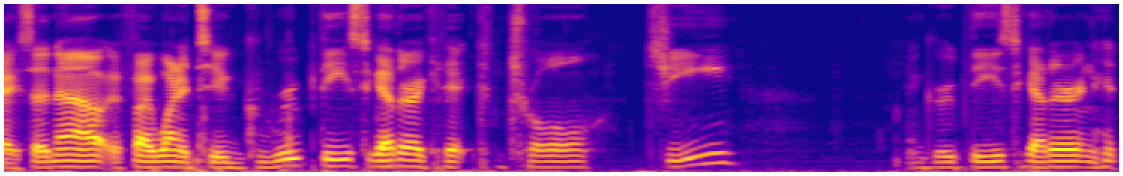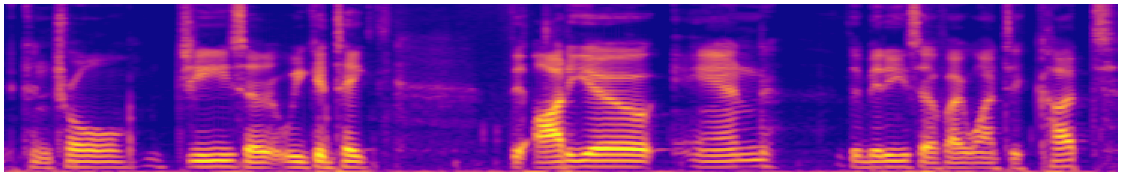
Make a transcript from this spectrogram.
Okay, so now if I wanted to group these together, I could hit Control G and group these together and hit Control G so we could take the audio and the MIDI. So if I want to cut,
